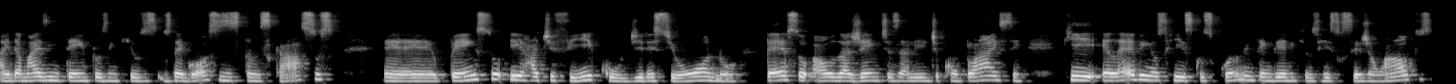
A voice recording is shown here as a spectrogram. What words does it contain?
ainda mais em tempos em que os, os negócios estão escassos. É, eu penso e ratifico, direciono, peço aos agentes ali de compliance que elevem os riscos quando entenderem que os riscos sejam altos,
